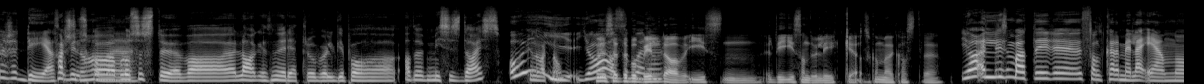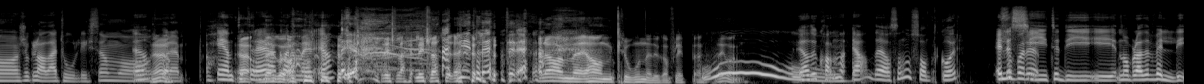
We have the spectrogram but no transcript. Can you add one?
Kanskje det jeg skal Kanskje du begynne å skal ha med blåse støv av Lage en sånn retrobølge på at er Mrs. Dice. kunne vært noe. Ja, Kan du sette på bare- bilde av isen, de isene du liker, og så kan du bare kaste Ja, eller liksom bare at der, salt karamell er én og sjokolade er to, liksom. Og Ja. bare Én til Ja, tre går karamell. Ja. litt, le- litt lettere. Litt lettere. Eller ha en, ha en krone du kan flippe. Uh. ja, du kan. Ja, det er også noe sånt går. Eller bare- si til de i Nå ble det veldig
